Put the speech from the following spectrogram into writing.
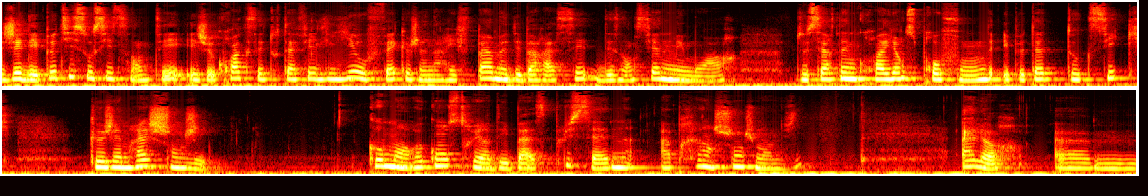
J'ai des petits soucis de santé et je crois que c'est tout à fait lié au fait que je n'arrive pas à me débarrasser des anciennes mémoires, de certaines croyances profondes et peut-être toxiques que j'aimerais changer. Comment reconstruire des bases plus saines après un changement de vie? Alors, euh,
